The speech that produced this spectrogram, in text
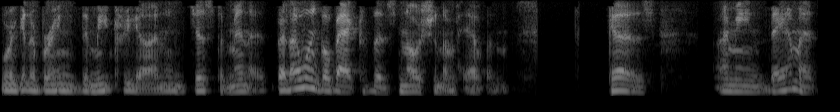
We're going to bring Dimitri on in just a minute. But I want to go back to this notion of heaven. Because, I mean, damn it,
